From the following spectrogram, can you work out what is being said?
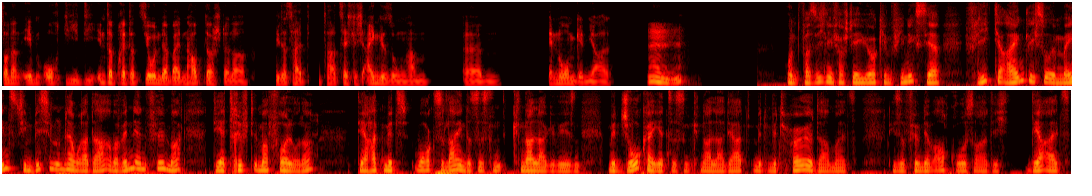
sondern eben auch die, die Interpretation der beiden Hauptdarsteller, die das halt tatsächlich eingesungen haben, ähm, enorm genial. Mhm. Und was ich nicht verstehe, Joachim Phoenix, der fliegt ja eigentlich so im Mainstream ein bisschen unterm Radar, aber wenn der einen Film macht, der trifft immer voll, oder? Der hat mit Walk the Line, das ist ein Knaller gewesen. Mit Joker jetzt ist ein Knaller. Der hat mit, mit Her damals, dieser Film, der war auch großartig. Der als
